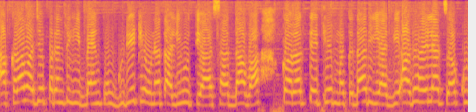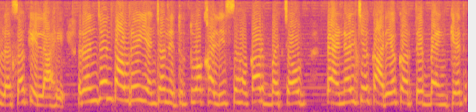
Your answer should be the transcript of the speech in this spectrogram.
अकरा वाजेपर्यंत ही बँक उघडी ठेवण्यात आली होती असा दावा करत तेथे मतदार यादी आढळल्याचा खुलासा केला आहे. रंजन तावरे यांच्या नेतृत्वाखाली सहकार बचाव पॅनलचे कार्यकर्ते बँकेत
